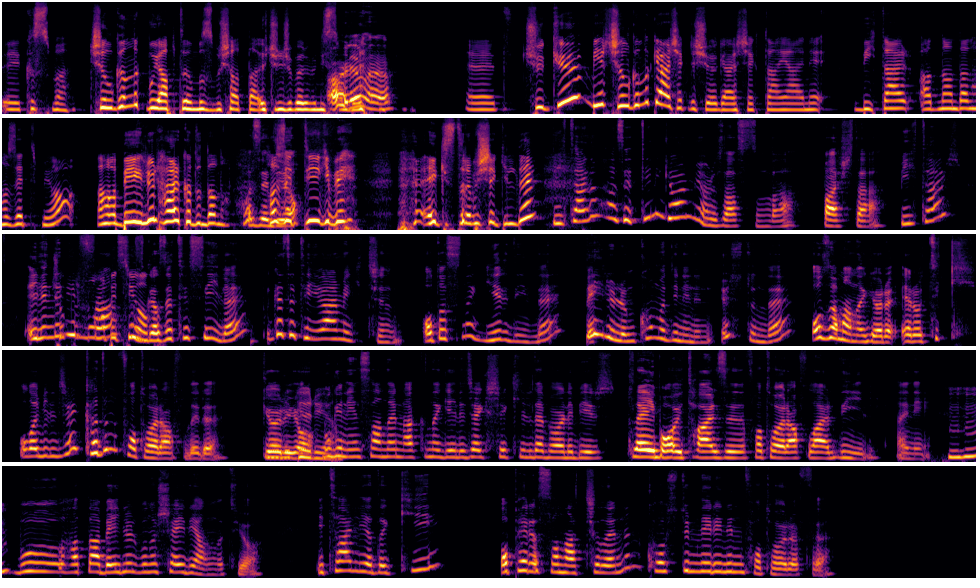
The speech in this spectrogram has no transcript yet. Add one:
e, kısmı. Çılgınlık bu yaptığımızmış hatta üçüncü bölümün ismi. Öyle mi? evet. Çünkü bir çılgınlık gerçekleşiyor gerçekten yani. Bihter Adnan'dan haz etmiyor ama Behlül her kadından haz, haz ettiği gibi ekstra bir şekilde. Bihter'den haz ettiğini görmüyoruz aslında başta. Bihter elinde Çok bir Fransız yok. gazetesiyle gazeteyi vermek için odasına girdiğinde Behlül'ün komodininin üstünde o zamana göre erotik olabilecek kadın fotoğrafları görüyor. görüyor. Bugün insanların aklına gelecek şekilde böyle bir Playboy tarzı fotoğraflar değil. Hani hı hı. bu hatta Behlül bunu şey diye anlatıyor. İtalya'daki opera sanatçılarının kostümlerinin fotoğrafı.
